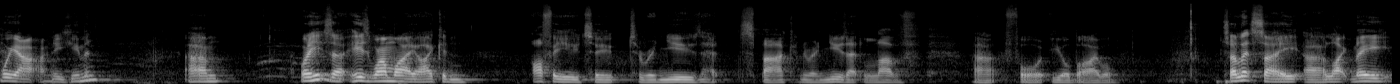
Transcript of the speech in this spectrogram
We are only human. Um, well, here's a, here's one way I can offer you to to renew that spark and renew that love uh, for your Bible. So let's say, uh, like me,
